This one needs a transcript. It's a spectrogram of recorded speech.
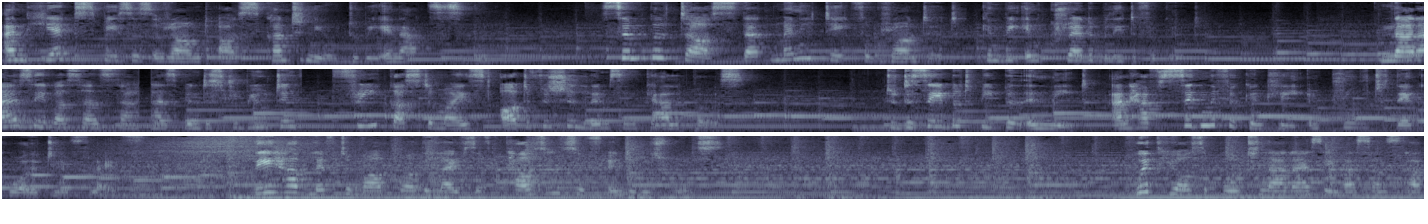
and yet spaces around us continue to be inaccessible. Simple tasks that many take for granted can be incredibly difficult. Narayan Seva Sansthan has been distributing free customized artificial limbs and calipers to disabled people in need and have significantly improved their quality of life. They have left a mark on the lives of thousands of individuals. With your support, Narayan Seva Sansthan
